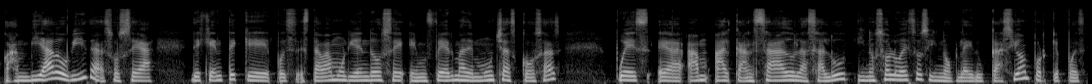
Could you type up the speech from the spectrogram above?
cambiado vidas, o sea, de gente que pues estaba muriéndose enferma de muchas cosas, pues eh, han alcanzado la salud y no solo eso, sino la educación, porque pues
